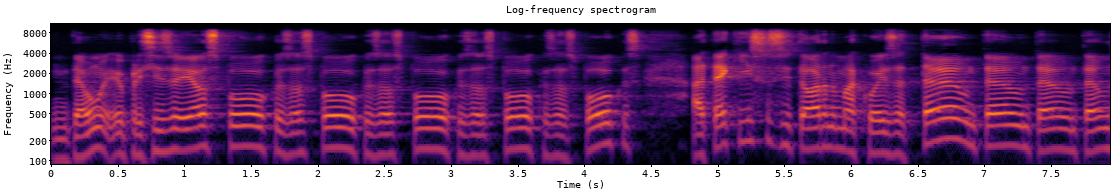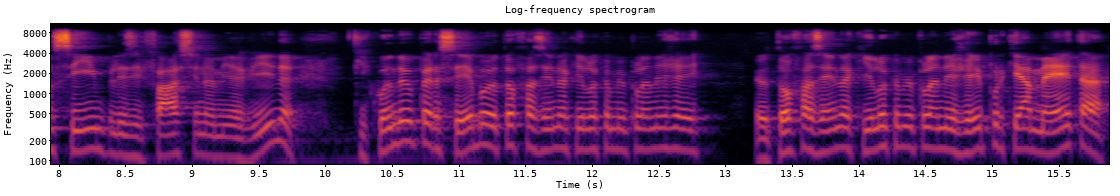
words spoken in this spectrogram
Então eu preciso ir aos poucos, aos poucos, aos poucos, aos poucos, aos poucos, até que isso se torne uma coisa tão, tão, tão, tão simples e fácil na minha vida que quando eu percebo eu estou fazendo aquilo que eu me planejei. Eu estou fazendo aquilo que eu me planejei porque a meta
